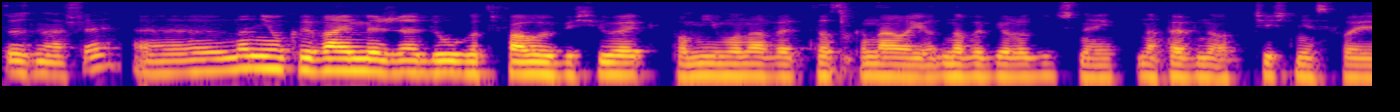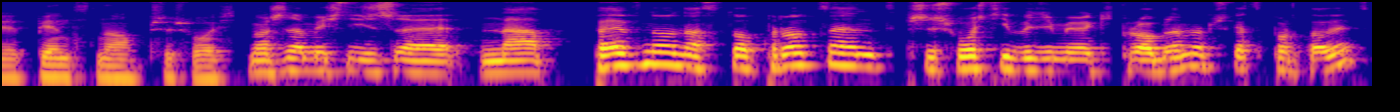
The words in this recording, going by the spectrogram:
To znaczy? E, No nie ukrywajmy, że długotrwały wysiłek, pomimo nawet doskonałej odnowy biologicznej, na pewno odciśnie swoje piętno przyszłości. Masz na myśli, że na pewno na 100% w przyszłości będzie miał jakiś problem, na przykład sportowiec?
